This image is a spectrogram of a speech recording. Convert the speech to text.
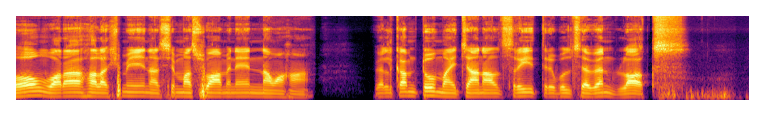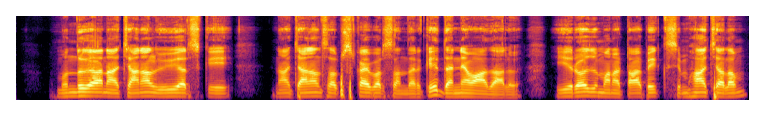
ఓం వరాహలక్ష్మీ నరసింహస్వామినే నమ. Welcome to my channel Sri triple seven blogs ముందుగా నా ఛానల్ వ్యూయర్స్కి నా ఛానల్ సబ్స్క్రైబర్స్ అందరికీ ధన్యవాదాలు. ఈరోజు మన టాపిక్ సింహాచలం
